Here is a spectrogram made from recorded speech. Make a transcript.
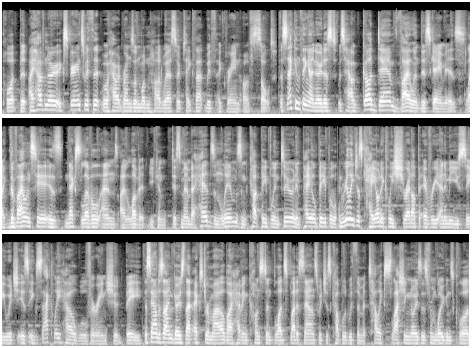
port, but I have no experience with it or how it runs on modern hardware, so take that with a grain of salt. The second thing I noticed was how goddamn violent this game is. Like, the violence here is next level and I love it. You can dismember heads and limbs and cut people in two and impale people and really just chaotically shred up every enemy you see, which is exactly how Wolverine should be. The sound design goes that extra mile by having constant blood splatter sounds, which is coupled with the metallic slashing noises from Logan's claws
